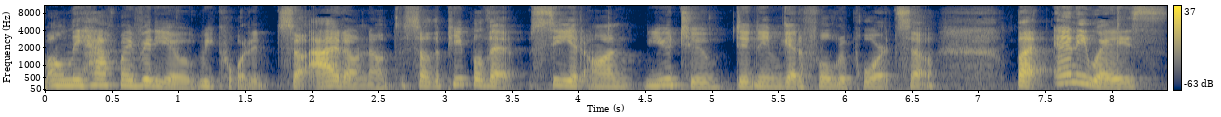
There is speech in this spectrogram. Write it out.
only half my video recorded, so I don't know. So the people that see it on YouTube didn't even get a full report. So, but anyways,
